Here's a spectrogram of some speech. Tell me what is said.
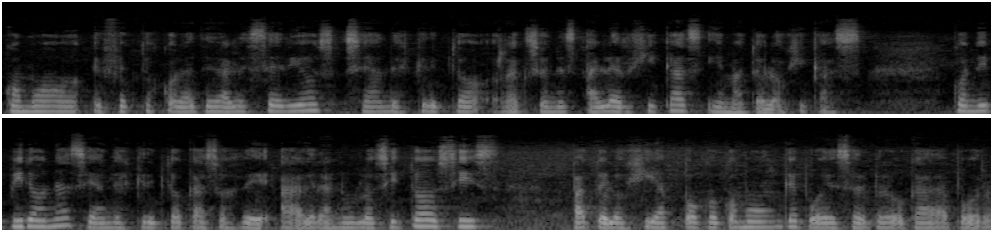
Como efectos colaterales serios se han descrito reacciones alérgicas y hematológicas. Con dipirona se han descrito casos de agranulocitosis, patología poco común que puede ser provocada por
